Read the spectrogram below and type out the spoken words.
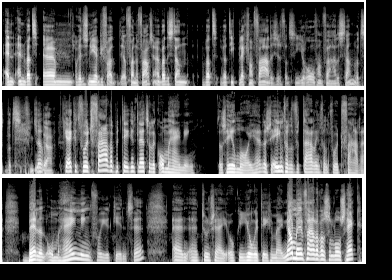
En, en wat, um, dus nu heb je van de vrouw, maar wat is dan wat, wat die plek van vaders is? Wat is die rol van vaders dan? Wat, wat vind je nou, daar? Kijk, het woord vader betekent letterlijk omheining. Dat is heel mooi, hè? Dat is een van de vertalingen van het woord vader. Ben een omheining voor je kind, hè? En uh, toen zei ook een jongen tegen mij... Nou, mijn vader was een los hek.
